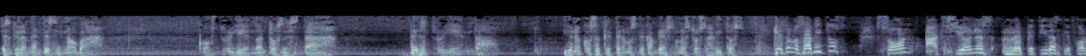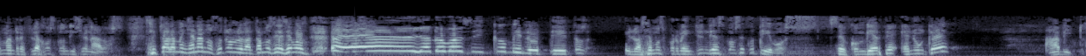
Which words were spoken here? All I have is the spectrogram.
Es que la mente si no va construyendo, entonces está destruyendo. Y una cosa que tenemos que cambiar son nuestros hábitos. ¿Qué son los hábitos? Son acciones repetidas que forman reflejos condicionados. Si toda la mañana nosotros nos levantamos y decimos, ¡Eh, ya más cinco minutitos! Y lo hacemos por 21 días consecutivos, se convierte en un qué? Hábito.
